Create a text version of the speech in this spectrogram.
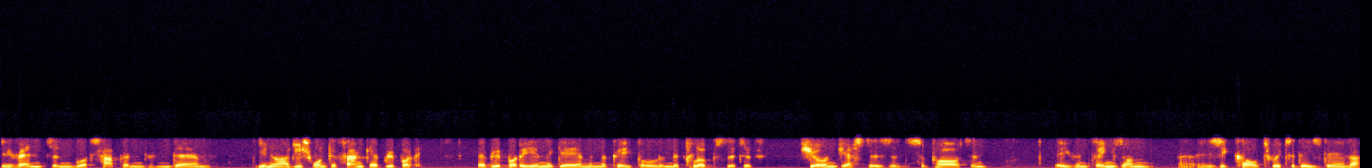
event and what's happened. And um, you know, I just want to thank everybody, everybody in the game and the people and the clubs that have shown gestures and support and even things on uh, is it called Twitter these days? I,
